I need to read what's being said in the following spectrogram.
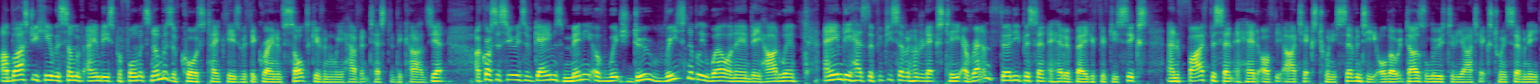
I'll blast you here with some of AMD's performance numbers. Of course, take these with a grain of salt given we haven't tested the cards yet. Across a series of games, many of which do reasonably well on AMD hardware, AMD has the 5700 XT around 30% ahead of Vega 56 and 5% ahead of the RTX 2070, although it does lose to the RTX 2070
